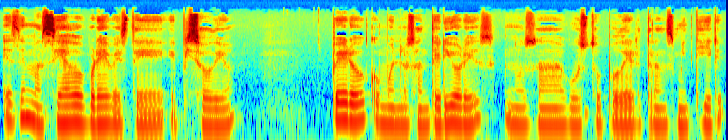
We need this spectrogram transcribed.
Es demasiado breve este episodio, pero como en los anteriores, nos da gusto poder transmitir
